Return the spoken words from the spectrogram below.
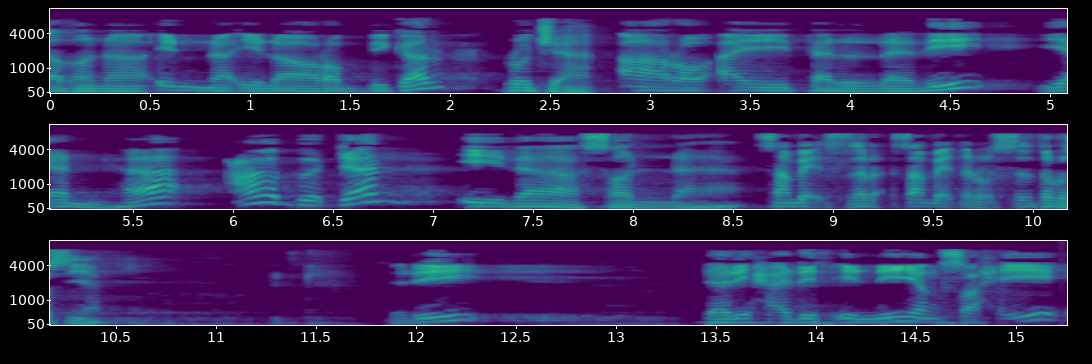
istaghna. Inna ila rabbikar ruj'a. Ara'aital ladzi yanha 'abdan idza shalla. Sampai sampai terus seterusnya. Jadi dari hadis ini yang sahih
